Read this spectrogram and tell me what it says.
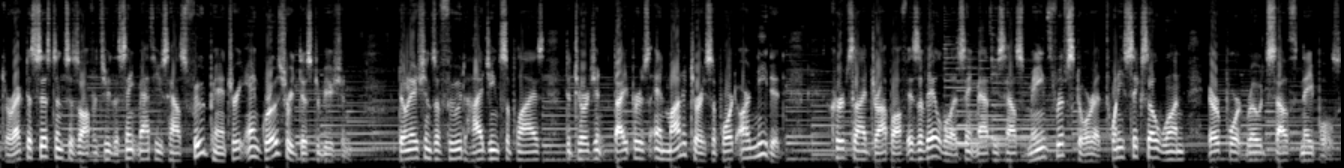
direct assistance is offered through the St. Matthew's House Food Pantry and grocery distribution. Donations of food, hygiene supplies, detergent, diapers, and monetary support are needed curbside drop off is available at St. Matthew's House main thrift store at 2601 Airport Road, South Naples.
